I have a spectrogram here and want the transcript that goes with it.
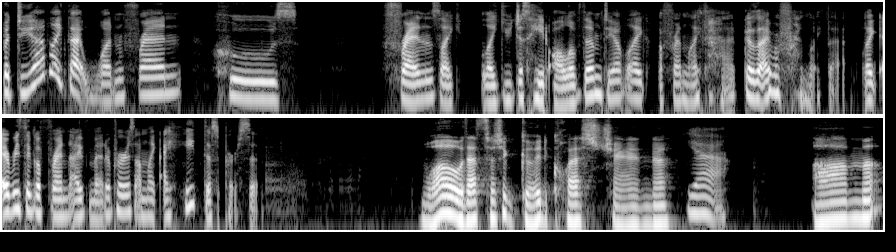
But do you have like that one friend whose friends like like you just hate all of them? Do you have like a friend like that? Because I have a friend like that. Like every single friend I've met of hers, I'm like, I hate this person. Whoa, that's such a good question. Yeah. Um,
